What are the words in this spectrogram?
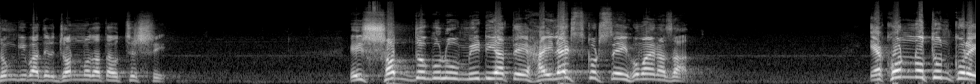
জঙ্গিবাদের জন্মদাতা হচ্ছে সে। এই শব্দগুলো মিডিয়াতে হাইলাইটস করছে এই হুমায়ুন আজাদ। এখন নতুন করে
